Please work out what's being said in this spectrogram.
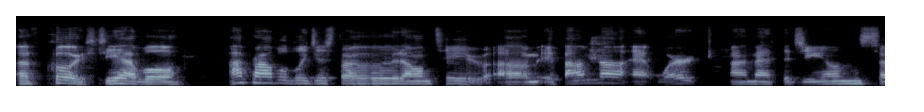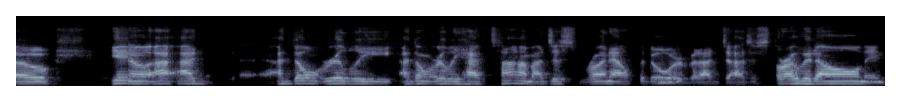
Of course, yeah. Well, I probably just throw it on too. Um, if I'm not at work, I'm at the gym. So, you know, I, I I don't really I don't really have time. I just run out the door, but I, I just throw it on. And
